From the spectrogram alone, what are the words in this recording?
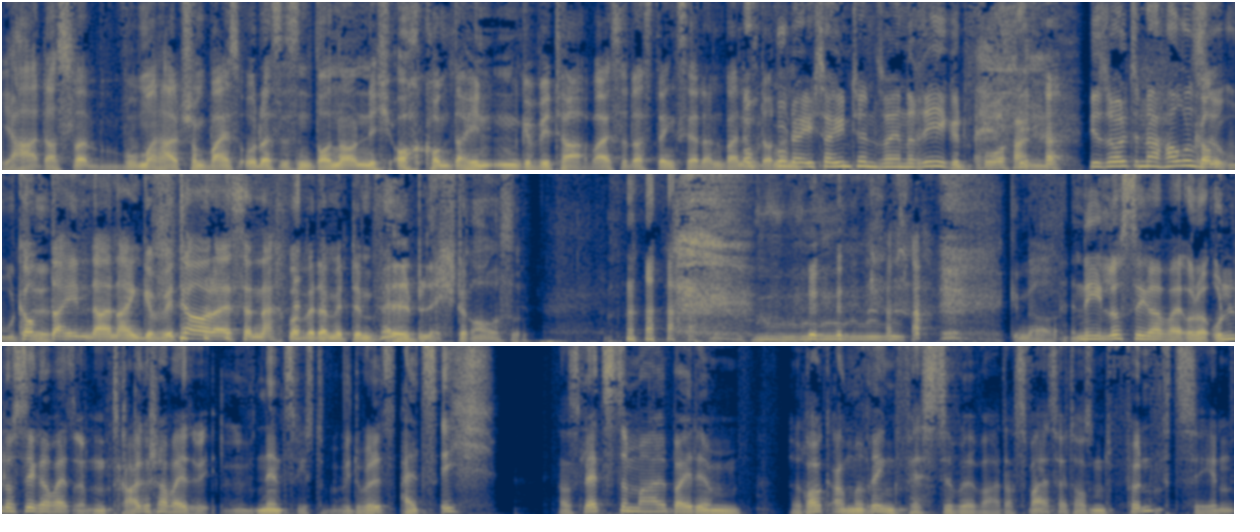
Ja, das war, wo man halt schon weiß, oh, das ist ein Donner und nicht, oh, kommt da hinten ein Gewitter. Weißt du, das denkst du ja dann bei einem Och, guck, Donner. da ist da hinten so ein Regenvorhang. Wir sollten nach Hause, Kommt, Ute. kommt da hinten an ein Gewitter oder ist der Nachbar wieder mit dem Wellblech draußen? genau. Nee, lustigerweise oder unlustigerweise, tragischerweise, nenn's wie du, wie du willst. Als ich das letzte Mal bei dem Rock am Ring Festival war, das war 2015,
